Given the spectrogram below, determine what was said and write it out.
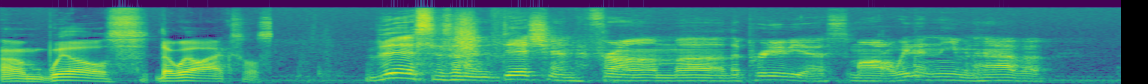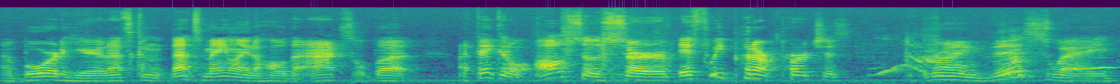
um, wheels, the wheel axles. This is an addition from uh, the previous model. We didn't even have a, a board here. That's gonna, that's mainly to hold the axle, but I think it'll also serve if we put our perches running this way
